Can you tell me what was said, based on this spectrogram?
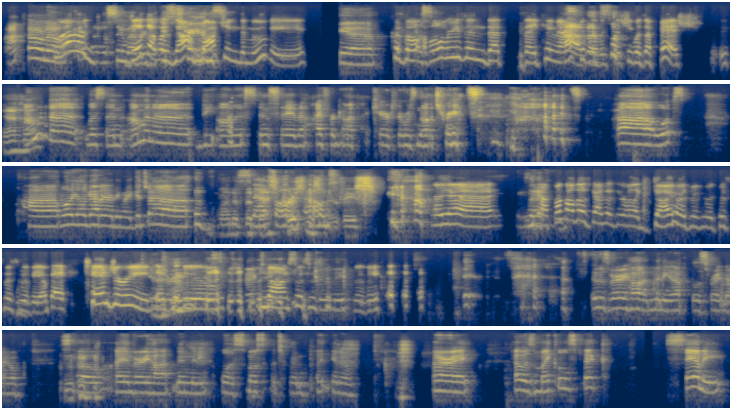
I don't know. Whoever I assume Did that was not trans. watching the movie Yeah. because the Yes. whole reason that they came Yeah, after her that's was because she was a fish. Uh-huh. I'm gonna listen. I'm gonna be honest and say that I forgot that character was not trans. but, uh, whoops. Uh, well, y'all got it anyway. Good job. One of the Snaps best Christmas around. movies. Yeah. Oh yeah, Exactly. yeah. Fuck all those guys that were like Die Hard movie or Christmas movie. Okay, Tangerine, is the Tangerine. new Actually, non-Christmas movie. movie. It is very hot in Minneapolis right now. So mm-hmm. I am very hot in Minneapolis most of the time, but you know. All right. That was Michael's pick. Sammie,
